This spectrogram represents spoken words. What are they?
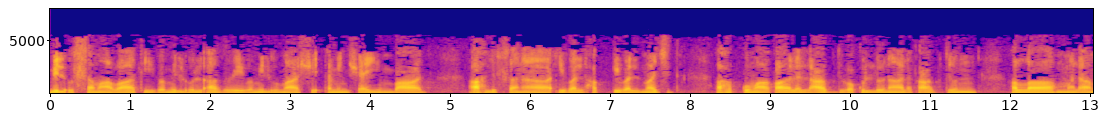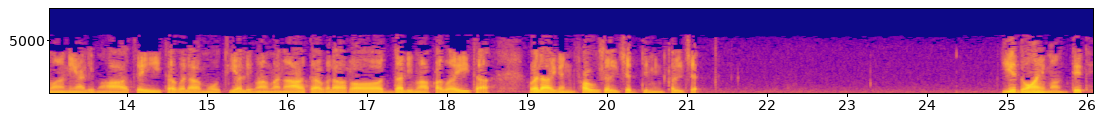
مل السماواتی و مل الارض و مل ما شئت من شیء بعد، اہل الثناء والحق والمجد۔ احق ما قال العبد وكلنا لك عبد. اللهم لا مانع لما آتيت ولا موتي لما منعت ولا راد لما قضيت ولا ينفع ذا الجد منك الجد. یہ دعائیں مانگتے تھے۔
